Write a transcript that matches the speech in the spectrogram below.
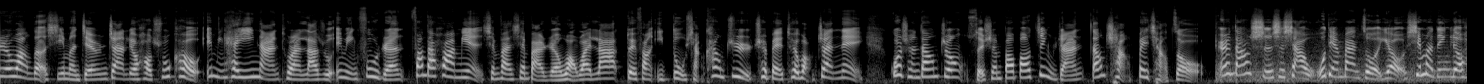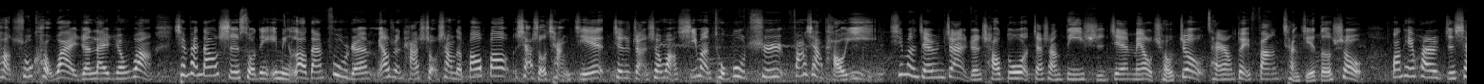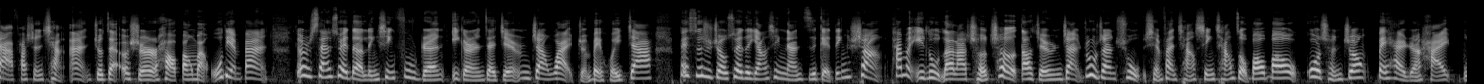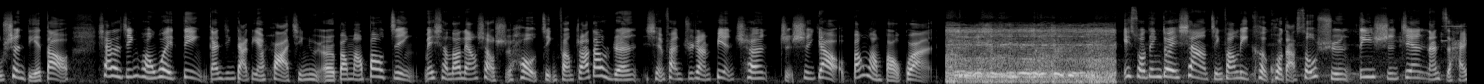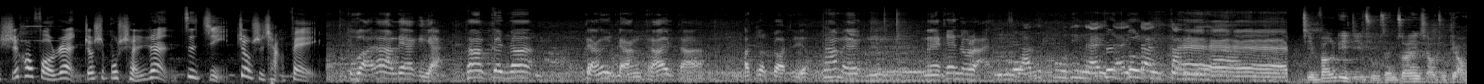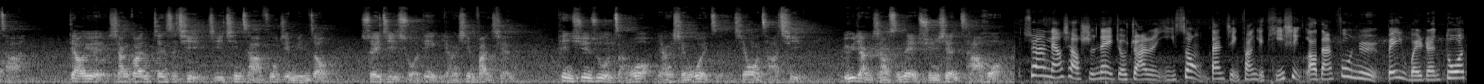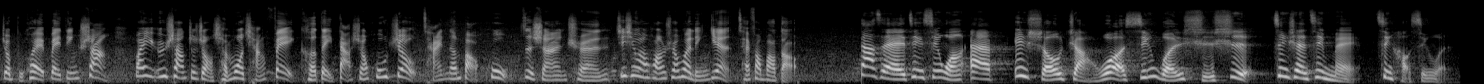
人往的西门捷运站六号出口，一名黑衣男突然拉住一名妇人，放大画面，嫌犯先把人往外拉，对方一度想抗拒，却被推往站内。过程当中，随身包包竟然当场被抢走。因为当时是下午五点半左右，西门町六号出口外人来人往，嫌犯当时锁定一名落单妇人，瞄准她手上的包包下手抢劫，接着转身往西门徒步区方向逃逸。西门捷运站人超多，加上第一时间没有求救，才让对方抢劫得手。光天化日之下发生。抢抢案就在二十二号傍晚五点半，六十三岁的林姓妇人一个人在捷运站外准备回家，被四十九岁的杨姓男子给盯上。他们一路拉拉扯扯到捷运站入站处，嫌犯强行抢走包包，过程中被害人还不慎跌倒，吓得惊魂未定，赶紧打电话请女儿帮忙报警。没想到两小时后，警方抓到人，嫌犯居然辩称只是要帮忙保管。一锁定对象，警方立刻扩大搜寻。第一时间，男子还矢口否认，就是不承认自己就是抢匪。把他抓起来，他跟他讲一讲，查一查，啊，就抓去了。他每每天都来，他是固定来来警方立即组成专业小组调查，调阅相关监视器及清查附近民众，随即锁定杨姓犯嫌，并迅速掌握杨嫌位置，前往查缉。于两小时内巡线查获。虽然两小时内就抓人移送，但警方也提醒落单妇女，别以为人多就不会被盯上。万一遇上这种沉默抢匪，可得大声呼救，才能保护自身安全。记新闻黄宣伟、林燕采访报道。下载静新闻 App，一手掌握新闻时事，尽善尽美，尽好新闻。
